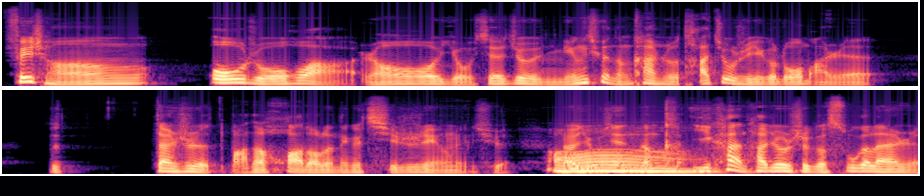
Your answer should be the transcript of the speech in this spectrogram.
非常欧洲化，然后有些就明确能看出他就是一个罗马人，就但是把他划到了那个骑士阵营里去。然后有些能看一看他就是个苏格兰人，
